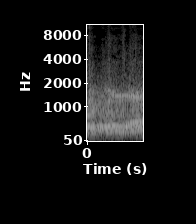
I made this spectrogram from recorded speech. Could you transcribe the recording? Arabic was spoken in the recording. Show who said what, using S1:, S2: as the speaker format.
S1: وكذا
